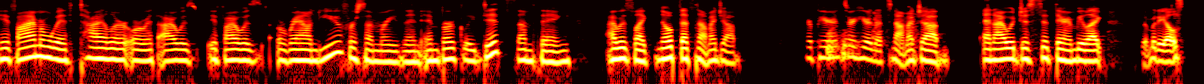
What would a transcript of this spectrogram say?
if I'm with Tyler or with I was if I was around you for some reason and Berkli did something, I was like, Nope, that's not my job. Her parents are here, that's not my job. And I would just sit there and be like, somebody else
